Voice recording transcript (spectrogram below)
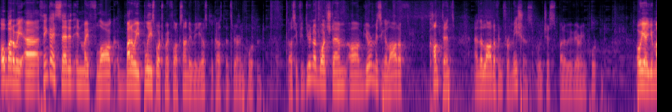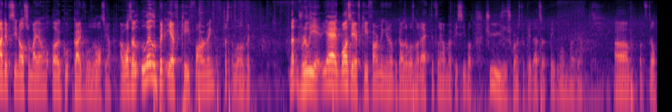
Oh, by the way, uh, I think I said it in my vlog. By the way, please watch my vlog Sunday videos, because that's very important. Because if you do not watch them, um, you're missing a lot of content and a lot of information, which is, by the way, very important. Oh yeah, you might have seen also my uh, guide rules also, yeah. I was a little bit AFK farming, just a little bit. Not really, yeah, it was AFK farming, you know, because I was not actively on my PC, but Jesus Christ, okay, that's a big room right there. Um, but still.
